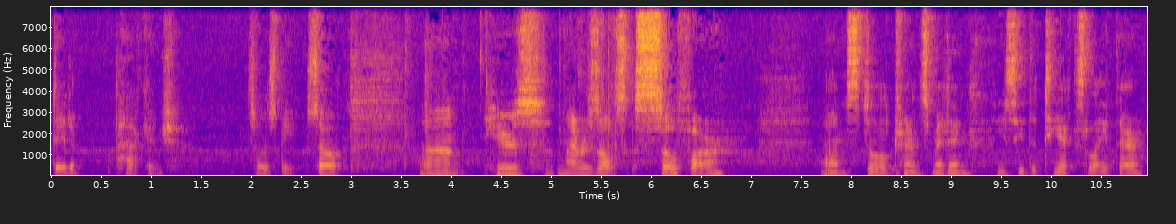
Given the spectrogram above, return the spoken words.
data package, so to speak. So, um, here's my results so far. I'm still transmitting. You see the TX light there.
